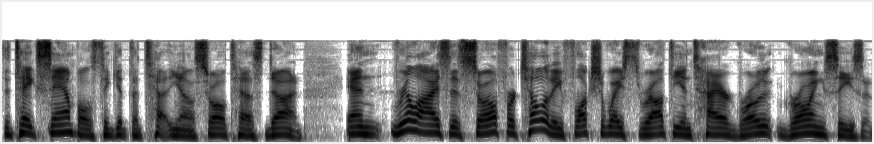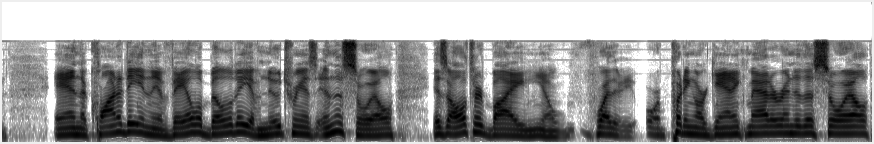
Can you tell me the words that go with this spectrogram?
to take samples to get the te- you know soil test done and realize that soil fertility fluctuates throughout the entire grow- growing season. And the quantity and the availability of nutrients in the soil is altered by, you know, whether or putting organic matter into the soil,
